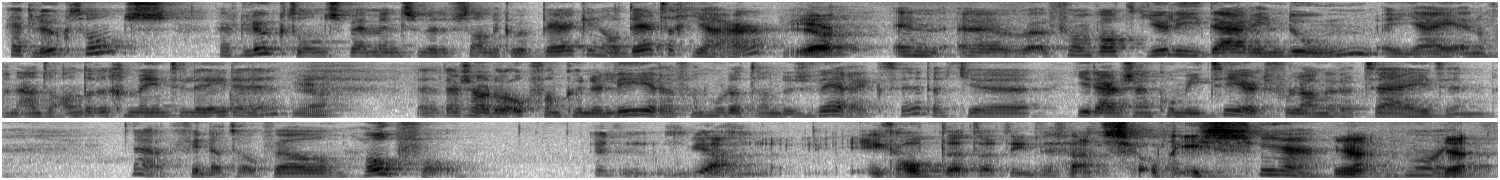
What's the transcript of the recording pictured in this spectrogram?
het lukt ons. Het lukt ons bij mensen met een verstandelijke beperking al 30 jaar. Ja, En eh, van wat jullie daarin doen, en jij en nog een aantal andere gemeenteleden, hè, ja. Eh, daar zouden we ook van kunnen leren van hoe dat dan dus werkt. Hè? Dat je je daar dus aan committeert voor langere tijd. En nou, ik vind dat ook wel hoopvol. ja, ik hoop dat dat inderdaad zo is. Ja, Ja, Mooi. Ja.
